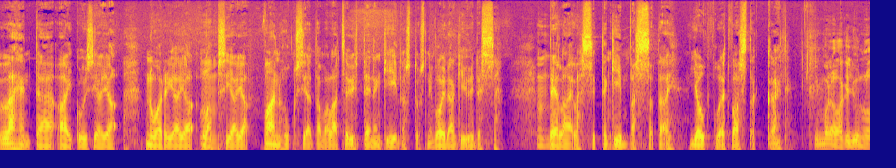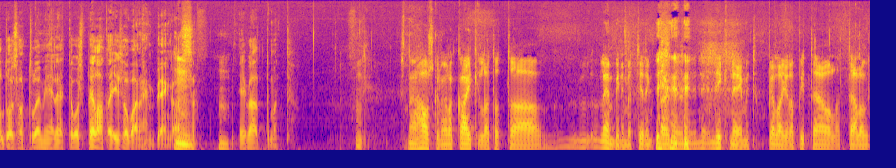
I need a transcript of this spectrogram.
lähentää aikuisia ja nuoria ja Mm. lapsia ja vanhuksia tavallaan, että se yhteinen kiinnostus, niin voidaankin yhdessä Mm. pelailla sitten kimpassa tai joukkueet vastakkain. Niin monellakin junnulla toisaalta tulee mieleen, että voisi pelata isovanhempien kanssa. Mm. Mm. Ei välttämättä. Sitten on hauska noilla kaikilla tota, lempinimet tietenkin, tai ni- ni- nicknameit pelaajilla pitää olla. Täällä on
